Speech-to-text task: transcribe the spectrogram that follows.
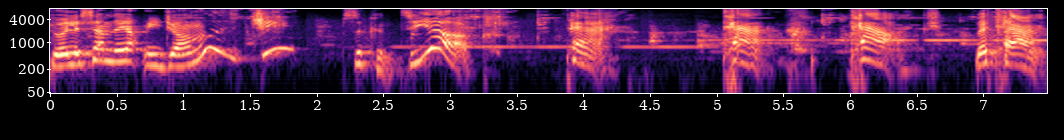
Söylesem de yapmayacağınız için sıkıntı yok. Tank, tank, tank ve tank.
